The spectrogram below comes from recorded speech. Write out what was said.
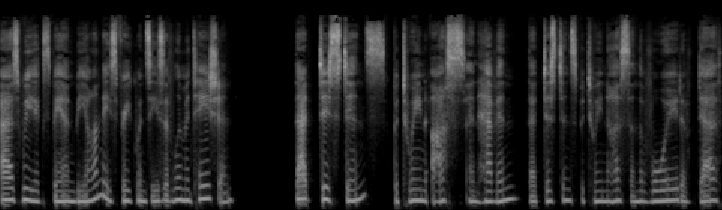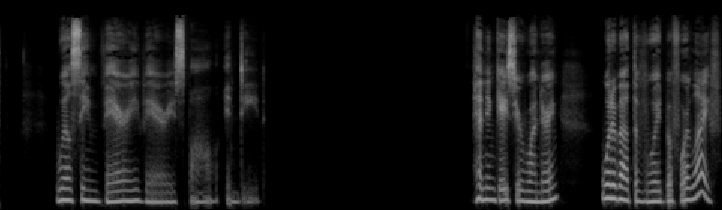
as we expand beyond these frequencies of limitation, that distance between us and heaven, that distance between us and the void of death, will seem very, very small indeed. And in case you're wondering, what about the void before life?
